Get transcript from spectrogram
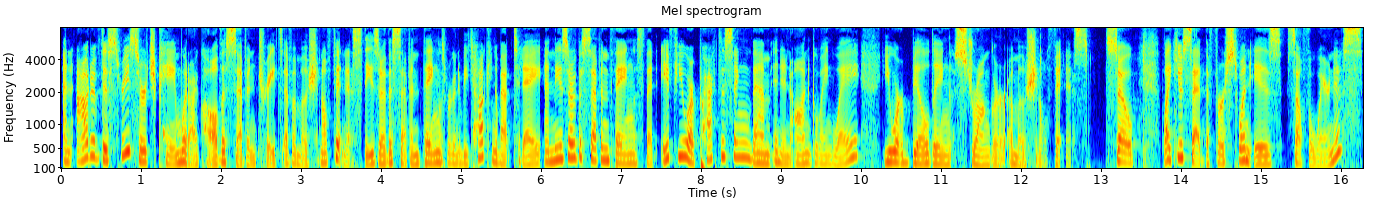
And out of this research came what I call the seven traits of emotional fitness. These are the seven things we're going to be talking about today. And these are the seven things that, if you are practicing them in an ongoing way, you are building stronger emotional fitness. So, like you said, the first one is self awareness.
